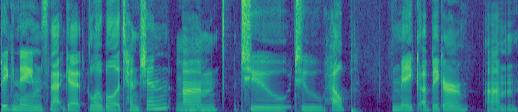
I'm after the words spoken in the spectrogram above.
big names that get global attention um, to to help make a bigger um,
